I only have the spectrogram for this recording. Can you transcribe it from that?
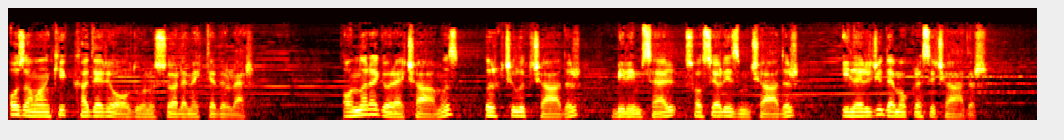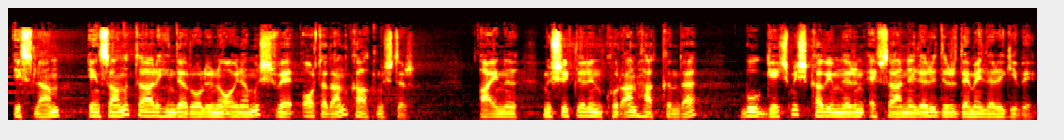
o zamanki kaderi olduğunu söylemektedirler. Onlara göre çağımız ırkçılık çağıdır, bilimsel sosyalizm çağıdır, ilerici demokrasi çağıdır. İslam, insanlık tarihinde rolünü oynamış ve ortadan kalkmıştır. Aynı müşriklerin Kur'an hakkında bu geçmiş kavimlerin efsaneleridir demeleri gibi.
